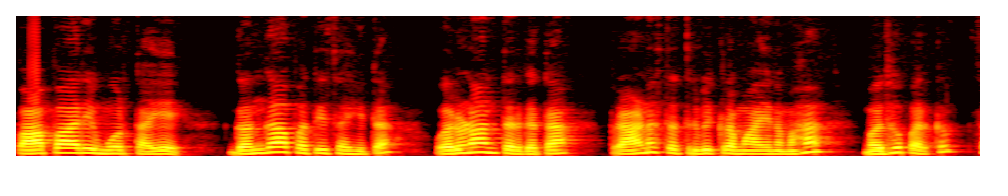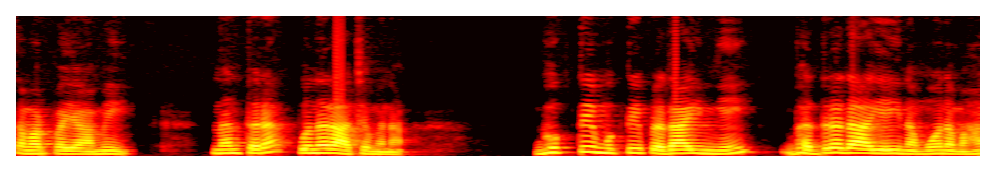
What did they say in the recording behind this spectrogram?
ಪಾಪಾರಿಮೂರ್ತಯೇ. ಗಂಗಾಪತಿ ಸಹಿತ ವರುಣಾಂತರ್ಗತ ಪ್ರಾಣಸ್ಥ ತ್ರಿವಿಕ್ರಮಾಯ ನಮಃ ಮಧುಪರ್ಕ ಸಮರ್ಪಯಾಮಿ. ನಂತರ ಪುನರಾಚಮನ. ಭುಕ್ತಿ ಮುಕ್ತಿ ಪ್ರದಾಯಿನ್ಯೈ ಭದ್ರದಾಯೈ ನಮೋ ನಮಃ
